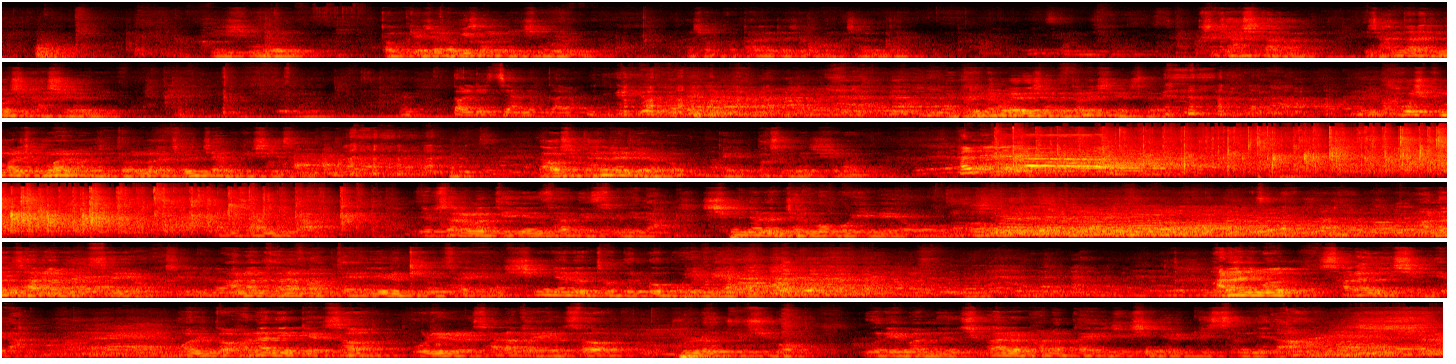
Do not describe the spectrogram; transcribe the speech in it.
20년 넘게 죠. 여기서는 20년 하셨고 다른 데서도 하셨는데 그렇게 하시다가 이제 한 달에 한 번씩 하시려니 떨리지 않을까요? 아, 그렇게 오래되셨는데 떨리시겠어요? 하고 싶은 말이 정말 많으신데 얼마나 절제하고 계시겠어요? 나오실 때 할렐루야로 박수 보내주시기 바랍니다. 할렐루야! 감사합니다. 옆 사람한테 인사하겠습니다. 10년은 젊어 보이네요. 아는 사람이 있어요. 아는 사람한테 이렇게 인사해요. 10년은 더 늙어 보이네요. 하나님은 사랑이십니다. 오늘도 하나님께서 우리를 사랑하여서 불러주시고 은혜 받는 시간을 허락하여 주신 줄 믿습니다.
